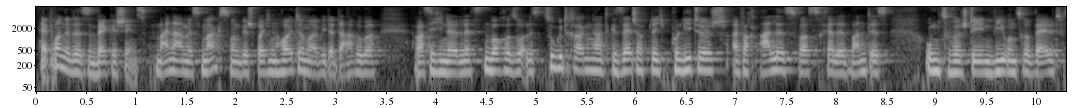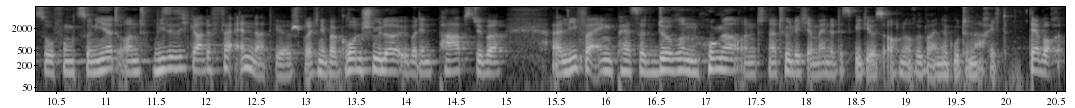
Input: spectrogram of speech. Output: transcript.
Hey Freunde des Weggeschehens, mein Name ist Max und wir sprechen heute mal wieder darüber, was sich in der letzten Woche so alles zugetragen hat, gesellschaftlich, politisch, einfach alles, was relevant ist, um zu verstehen, wie unsere Welt so funktioniert und wie sie sich gerade verändert. Wir sprechen über Grundschüler, über den Papst, über äh, Lieferengpässe, Dürren, Hunger und natürlich am Ende des Videos auch noch über eine gute Nachricht der Woche.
